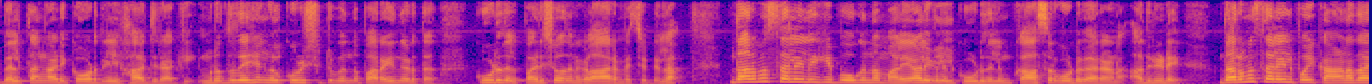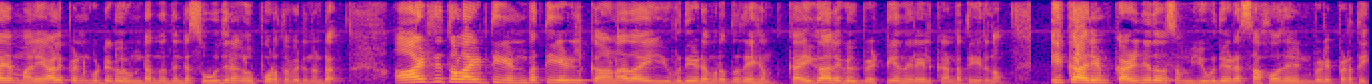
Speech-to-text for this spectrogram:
ബെൽത്തങ്ങാടി കോടതിയിൽ ഹാജരാക്കി. മൃതദേഹങ്ങൾ കുഴിച്ചിട്ടുവെന്ന് പറയുന്നിടത്ത് കൂടുതൽ പരിശോധനകൾ ആരംഭിച്ചിട്ടില്ല. ധർമ്മസ്ഥലയിലേക്ക് പോകുന്ന മലയാളികളിൽ കൂടുതലും കാസർഗോഡുകാരാണ്. അതിനിടെ ധർമ്മസ്ഥലയിൽ പോയി കാണാതായ മലയാളി പെൺകുട്ടികൾ ഉണ്ടെന്നതിന്റെ സൂചനകൾ പുറത്തു വരുന്നുണ്ട്. ആയിരത്തി തൊള്ളായിരത്തി എൺപത്തിയേഴിൽ കാണാതായ യുവതിയുടെ മൃതദേഹം കൈകാലുകൾ വെട്ടിയ നിലയിൽ കണ്ടെത്തിയിരുന്നു. ഇക്കാര്യം കഴിഞ്ഞ ദിവസം യുവതിയുടെ സഹോദരൻ വെളിപ്പെടുത്തി.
